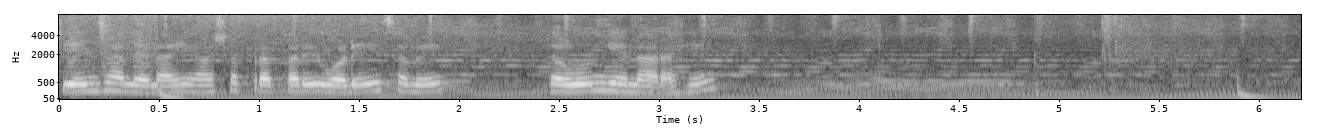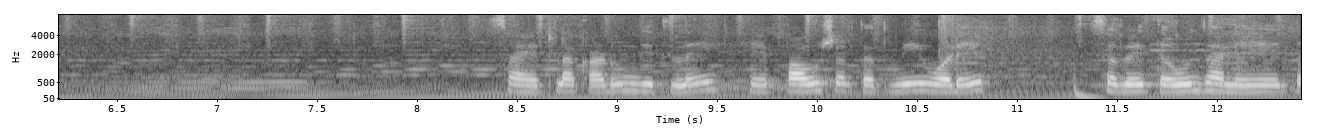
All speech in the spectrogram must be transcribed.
चेंज झालेला आहे. अशा प्रकारे वडे सगळे तळून घेणार आहे. साईडला काढून घेतले. हे पाहू शकता तुम्ही वडे सगळे तळून झाले आहेत.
